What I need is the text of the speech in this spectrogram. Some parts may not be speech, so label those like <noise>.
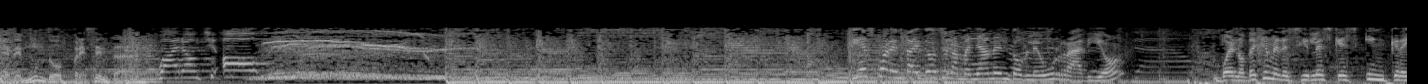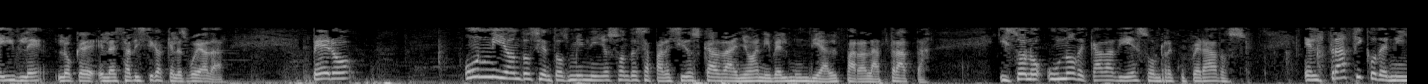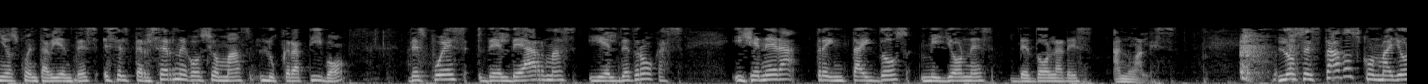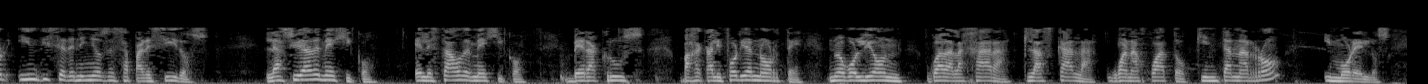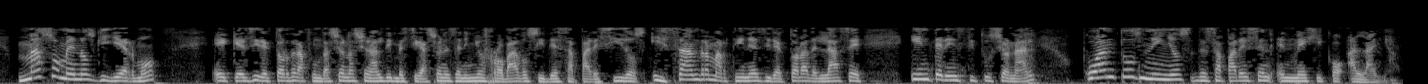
Bebemundo presenta. Why don't you all 10.42 de la mañana en W Radio. Bueno, déjenme decirles que es increíble lo que la estadística que les voy a dar. Pero un millón doscientos mil niños son desaparecidos cada año a nivel mundial para la trata y solo uno de cada diez son recuperados. El tráfico de niños cuentavientes es el tercer negocio más lucrativo después del de armas y el de drogas y genera 32 millones de dólares anuales. Los estados con mayor índice de niños desaparecidos, la Ciudad de México, el Estado de México, Veracruz, Baja California Norte, Nuevo León, Guadalajara, Tlaxcala, Guanajuato, Quintana Roo y Morelos. Más o menos, Guillermo, eh, que es director de la Fundación Nacional de Investigaciones de Niños Robados y Desaparecidos, y Sandra Martínez, directora de Enlace Interinstitucional, ¿cuántos niños desaparecen en México al año?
